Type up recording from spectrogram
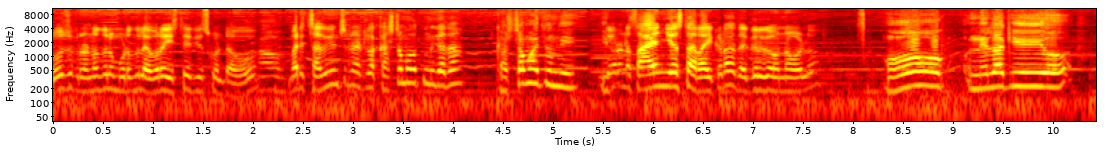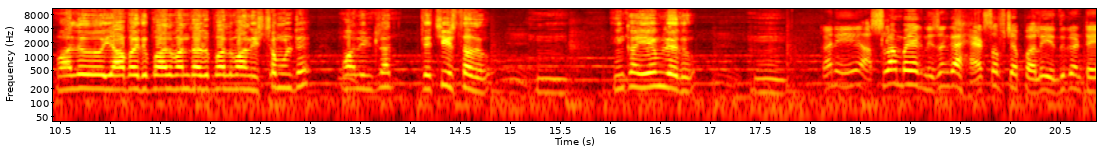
రోజుకు రెండు వందలు మూడు వందలు ఎవరో ఇస్తే తీసుకుంటావు. మరి చదివించడం ఎట్లా? కష్టం అవుతుంది కదా? కష్టమవుతుంది. ఎవరైనా సాయం చేస్తారా ఇక్కడ దగ్గరగా ఉన్నవాళ్ళు? ఓ నెలకి వాళ్ళు యాభై రూపాయలు వంద రూపాయలు వాళ్ళ ఇష్టం ఉంటే వాళ్ళ ఇంట్లో తెచ్చి ఇస్తారు. ఇంకా ఏం లేదు. కానీ అస్లాం భయ్యకు నిజంగా హ్యాట్స్ ఆఫ్ చెప్పాలి. ఎందుకంటే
